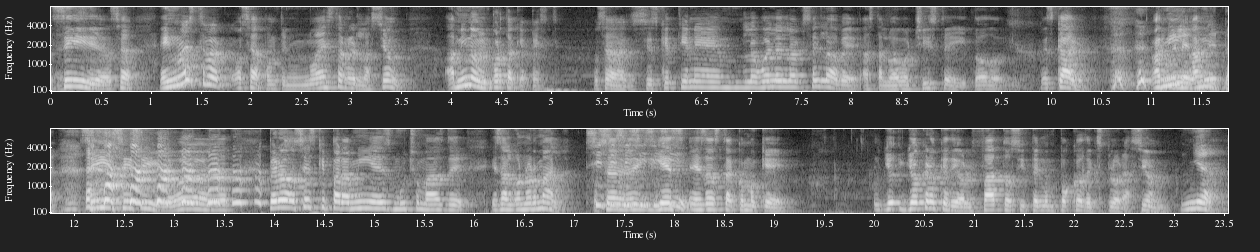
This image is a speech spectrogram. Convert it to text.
Sí, o sea, en nuestra, o sea, ponte en nuestra relación, a mí no me importa que apeste. O sea, si es que tiene, le huele la axila, ve, hasta lo hago chiste y todo. Es cague. A mí, la a mí, sí, sí, sí, le huele- pero o sea, es que para mí es mucho más de, es algo normal. Sí, o sea, sí, sí, sí, y es, sí. es hasta como que, yo, yo creo que de olfato sí tengo un poco de exploración, Ya,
